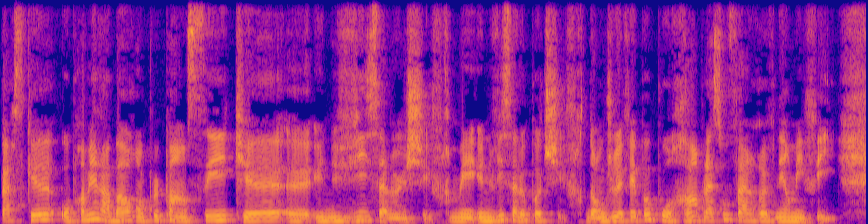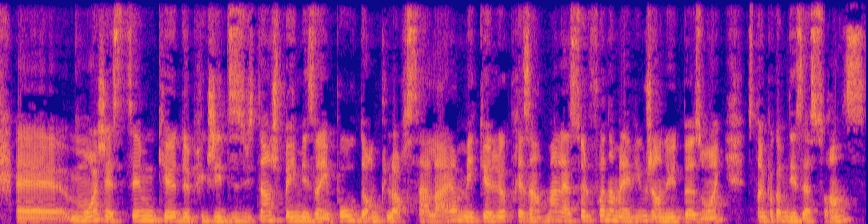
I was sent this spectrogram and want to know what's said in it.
parce que au premier abord, on peut penser que euh, une vie ça a un chiffre, mais une vie ça n'a pas de chiffre. Donc je le fais pas pour remplacer ou faire revenir mes filles. Euh, moi, j'estime que depuis que j'ai 18 ans, je paye mes impôts, donc leur salaire, mais que là présentement, la seule fois dans ma vie où j'en ai eu besoin, c'est un peu comme des assurances.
